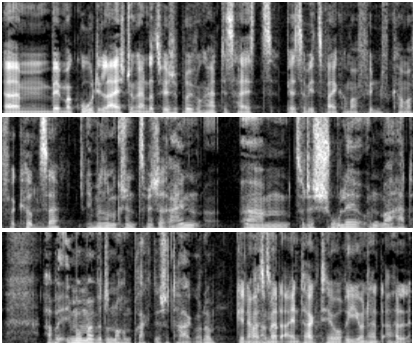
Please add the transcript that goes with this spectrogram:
Ähm, wenn man gute Leistungen an der Zwischenprüfung hat, das heißt besser wie 2,5, kann man verkürzen. Ich muss mal schön zwischen rein ähm, zu der Schule und man hat aber immer mal wieder noch einen praktischen Tag, oder? Genau, also, Also- man hat einen Tag Theorie und hat all,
